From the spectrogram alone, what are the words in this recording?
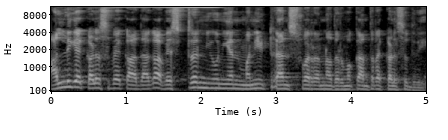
ಅಲ್ಲಿಗೆ ಕಳಿಸ್ಬೇಕಾದಾಗ ವೆಸ್ಟರ್ನ್ ಯೂನಿಯನ್ ಮನಿ ಟ್ರಾನ್ಸ್ಫರ್ ಅನ್ನೋದ್ರ ಮುಖಾಂತರ ಕಳಿಸಿದ್ವಿ.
